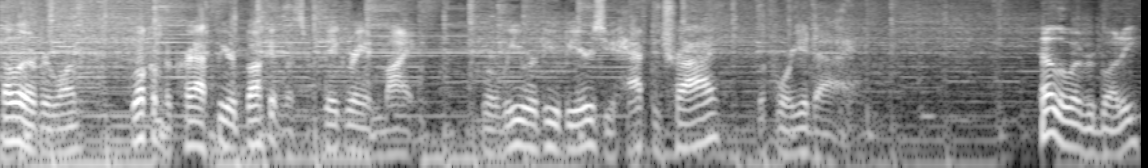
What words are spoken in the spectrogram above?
Hello, everyone. Welcome to Craft Beer Bucket List with Big Ray and Mike, where we review beers you have to try before you die. Hello, everybody.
